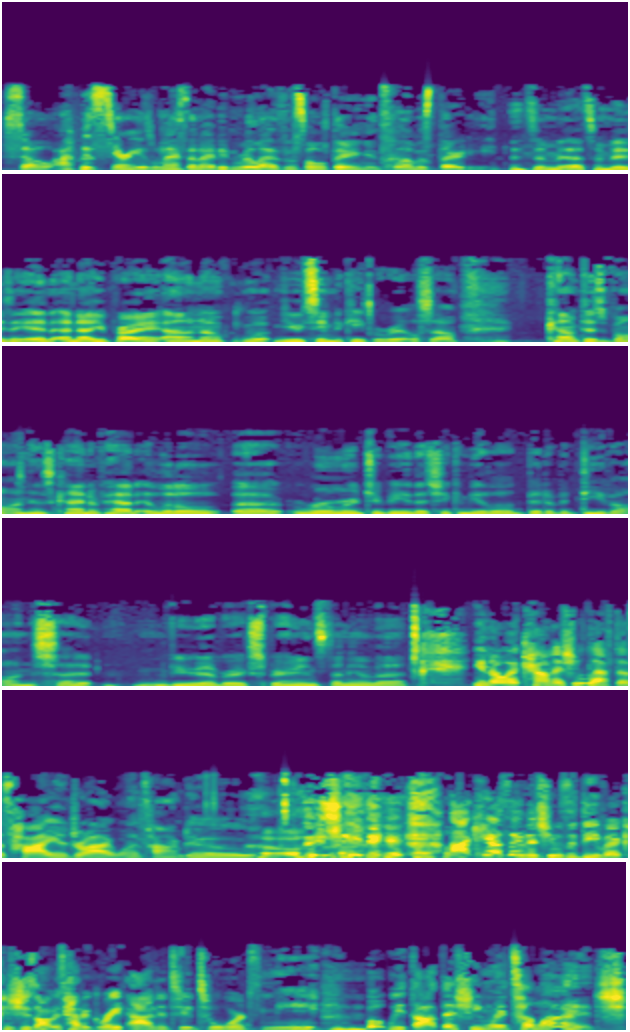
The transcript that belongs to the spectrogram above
So I was serious when I said I didn't realize this whole thing until I was 30. That's am- that's amazing. And, and now you probably I don't know. Well, you seem to keep it real. So, Countess Vaughn has kind of had a little uh, rumored to be that she can be a little bit of a diva on set. Have you ever experienced any of that? You know what, Countess, you left us high and dry one time, dude. How? she did. I can't say that she was a diva because she's always had a great attitude towards me. But we thought that she went to lunch.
